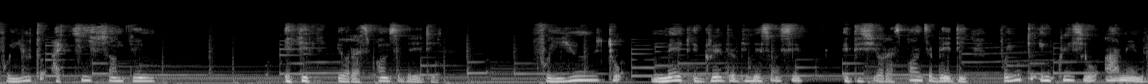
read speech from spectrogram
for you to achieve something, it is your responsibility. For you to make a greater relationship, it is your responsibility. For you to increase your earnings,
